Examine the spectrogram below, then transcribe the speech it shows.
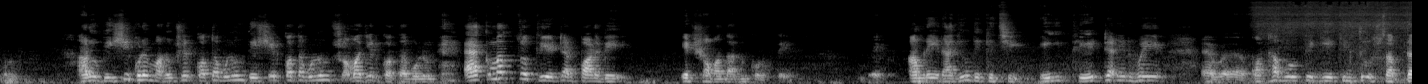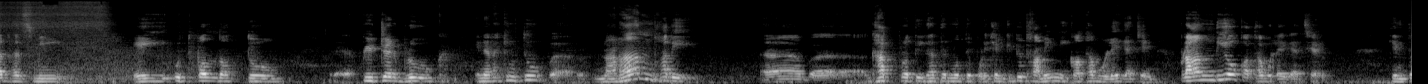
হন। আরও বেশি করে মানুষের কথা বলুন, দেশের কথা বলুন, সমাজের কথা বলুন। একমাত্র থিয়েটার পারবে এর সমাধান করতে। আমরা এর আগেও দেখেছি, এই থিয়েটারের হয়ে কথা বলতে গিয়ে কিন্তু সর্দার হাসমি, এই উৎপল দত্ত পিটার ব্রুক, এনারা কিন্তু নানানভাবে ঘাত প্রতিঘাতের মধ্যে পড়েছেন, কিন্তু থামেননি, কথা বলে গেছেন, প্রাণ দিয়েও কথা বলে গেছেন। কিন্তু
